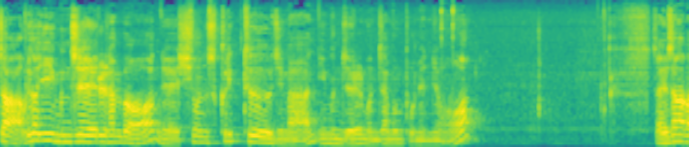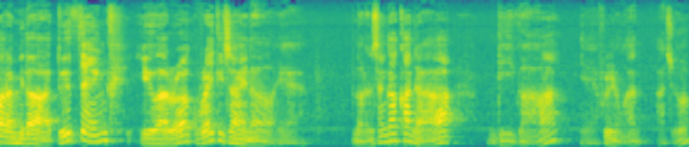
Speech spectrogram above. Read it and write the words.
자, 우리가 이 문제를 한번 예, 쉬운 스크립트지만 이 문제를 먼저 한번 보면요. 자, 여성아 말합니다. Do you think you are a great designer? 예. 너는 생각하냐? 네가 예, 훌륭한 아주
